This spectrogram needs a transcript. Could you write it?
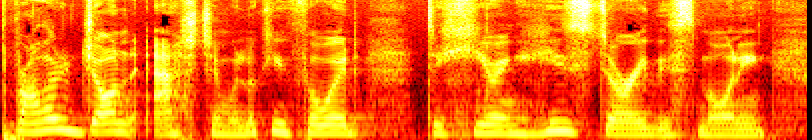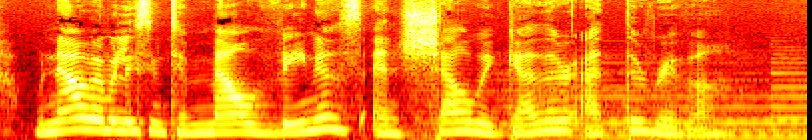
brother John Ashton. We're looking forward to hearing his story this morning. We're now going to be listening to and Shall We Gather at the River.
